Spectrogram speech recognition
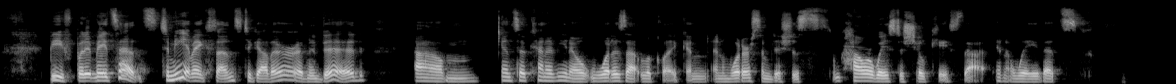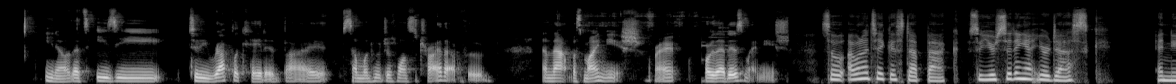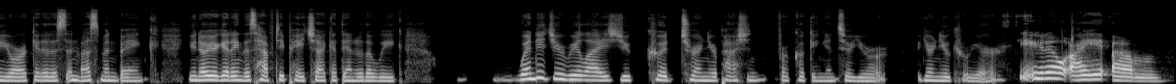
beef, but it made sense to me. It makes sense together, and it did. Um, and so, kind of, you know, what does that look like, and and what are some dishes? How are ways to showcase that in a way that's, you know, that's easy to be replicated by someone who just wants to try that food. And that was my niche, right? Or that is my niche. So I want to take a step back. So you're sitting at your desk in New York at this investment bank. You know you're getting this hefty paycheck at the end of the week. When did you realize you could turn your passion for cooking into your your new career? You know, I um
